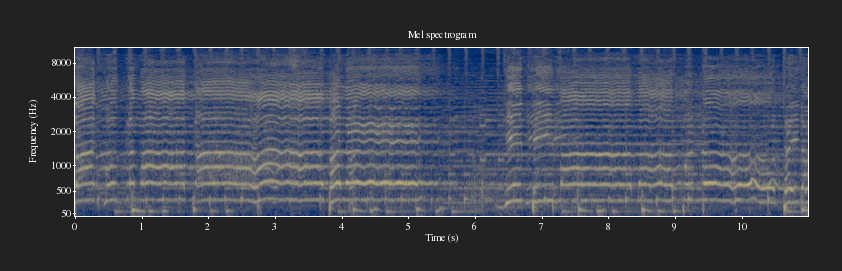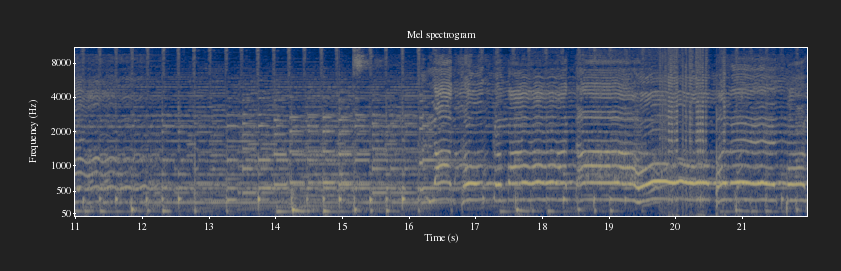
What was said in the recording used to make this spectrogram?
લાખો કમાતા ભલે, જેથી મા બાપ નો લાખો ભલે, પણ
